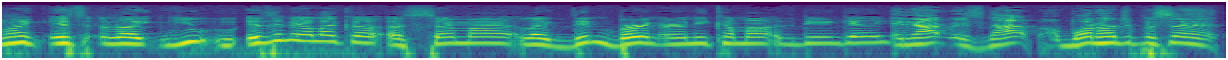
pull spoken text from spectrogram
Like it's like you isn't there like a, a semi like didn't Bert and Ernie come out as being gay? and not it's not one hundred percent,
